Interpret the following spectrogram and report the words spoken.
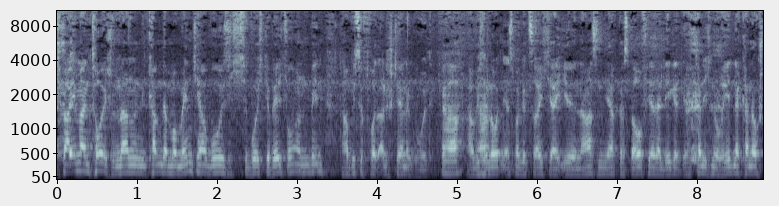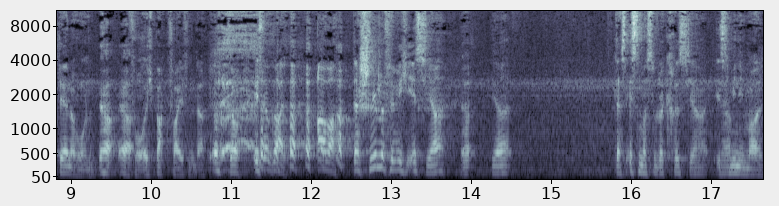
Ich war immer enttäuscht und dann kam der Moment, ja, wo ich, wo ich gewählt worden bin, da habe ich sofort alle Sterne geholt. Ja, Da habe ich ja. den Leuten erstmal gezeigt, ja, ihr Nasen, ja, passt auf, ja, der kann nicht nur reden, der kann auch Sterne holen. Ja, ja. Für euch Backpfeifen da. So, ist egal. Aber das Schlimme für mich ist, ja, ja, das Essen, was du da kriegst, ja, ist minimal.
